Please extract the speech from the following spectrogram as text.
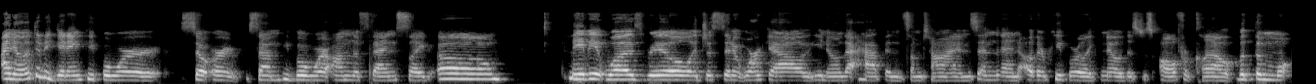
I know at the beginning people were so or some people were on the fence like, "Oh, maybe it was real, it just didn't work out. You know, that happens sometimes. And then other people were like, no, this was all for clout. But the more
